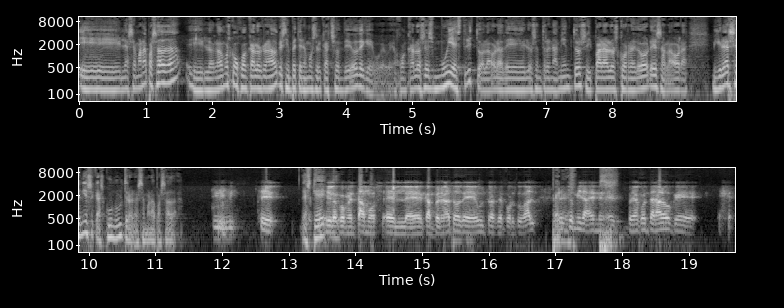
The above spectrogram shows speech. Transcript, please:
Eh, la semana pasada eh, lo hablábamos con Juan Carlos Granado, que siempre tenemos el cachondeo de que Juan Carlos es muy estricto a la hora de los entrenamientos y para los corredores a la hora. Miguel Arsenio se cascó un ultra la semana pasada. Sí. Es que... Sí, lo comentamos, el, campeonato de ultras de Portugal. de hecho, mira, voy a contar algo que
